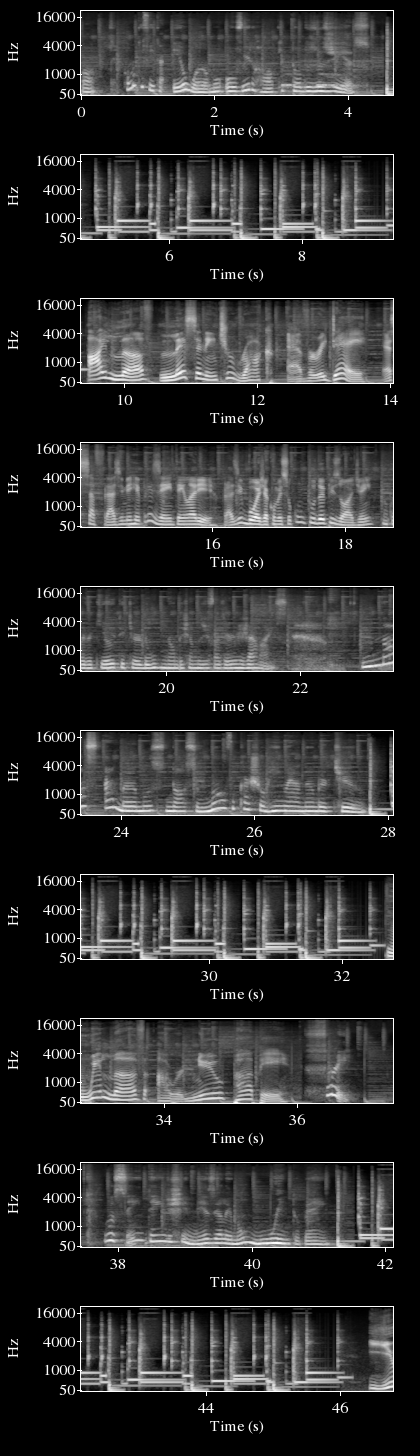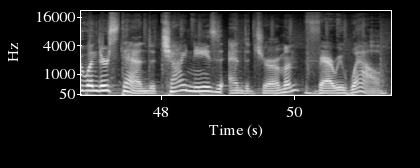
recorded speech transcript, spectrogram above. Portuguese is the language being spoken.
Ó, como que fica eu amo ouvir rock todos os dias? I love listening to rock every day. Essa frase me representa, hein, Lari? Frase boa, já começou com tudo o episódio, hein? Uma coisa que eu e o Teacher Doom não deixamos de fazer jamais. Nós amamos nosso novo cachorrinho é a number two. We love our new puppy. Three. Você entende chinês e alemão muito bem. You understand Chinese and German very well.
